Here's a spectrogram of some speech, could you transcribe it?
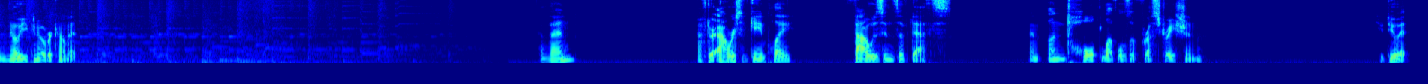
You know you can overcome it. And then, after hours of gameplay, thousands of deaths, and untold levels of frustration, you do it.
